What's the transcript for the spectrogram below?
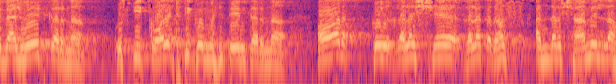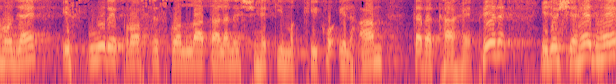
ایویلویٹ کرنا، اس کی کوالٹی کو مینٹین کرنا، اور کوئی غلط شے، غلط رس اندر شامل نہ ہو جائے، اس پورے پروسیس کو اللہ تعالیٰ نے شہد کی مکھی کو الہام کر رکھا ہے۔ پھر یہ جو شہد ہے،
